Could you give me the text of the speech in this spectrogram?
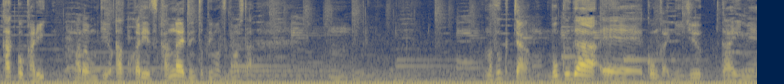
カッコ仮。マダム T はカッコ仮です。考えずにちょっと今つけました。うん。まあ、福ちゃん。僕が、えー、今回20回目、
